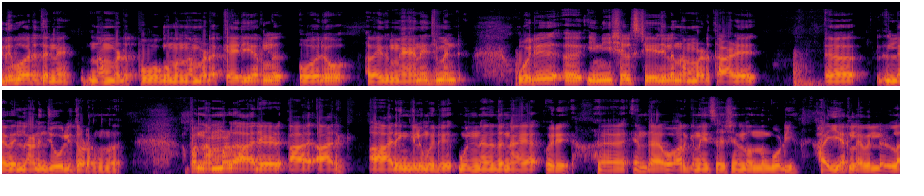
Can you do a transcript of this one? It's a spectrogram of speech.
ഇതുപോലെ തന്നെ നമ്മുടെ പോകുമ്പോൾ നമ്മുടെ കരിയറിൽ ഓരോ അതായത് മാനേജ്മെന്റ് ഒരു ഇനീഷ്യൽ സ്റ്റേജിൽ നമ്മുടെ താഴെ ലെവലിലാണ് ജോലി തുടങ്ങുന്നത്. അപ്പം നമ്മൾ ആര് ആരെങ്കിലും ഒരു ഉന്നതനായ ഒരു എന്താ ഓർഗനൈസേഷനിൽ ഒന്നും കൂടി ഹയർ ലെവലിലുള്ള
